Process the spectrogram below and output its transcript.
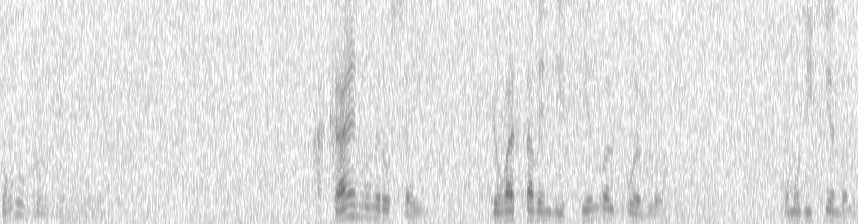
Todo proviene de Él. Acá en número 6, Jehová está bendiciendo al pueblo como diciéndoles,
